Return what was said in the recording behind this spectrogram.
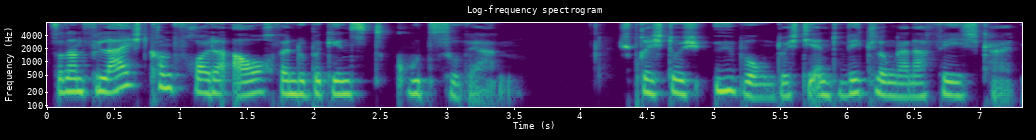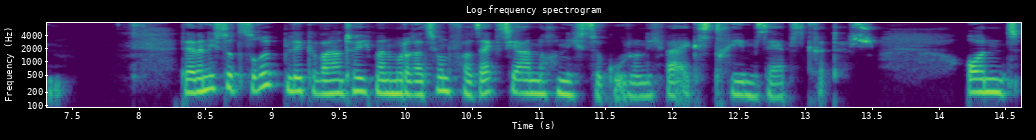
Sondern vielleicht kommt Freude auch, wenn du beginnst, gut zu werden. Sprich durch Übung, durch die Entwicklung deiner Fähigkeiten. Denn wenn ich so zurückblicke, war natürlich meine Moderation vor sechs Jahren noch nicht so gut und ich war extrem selbstkritisch. Und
